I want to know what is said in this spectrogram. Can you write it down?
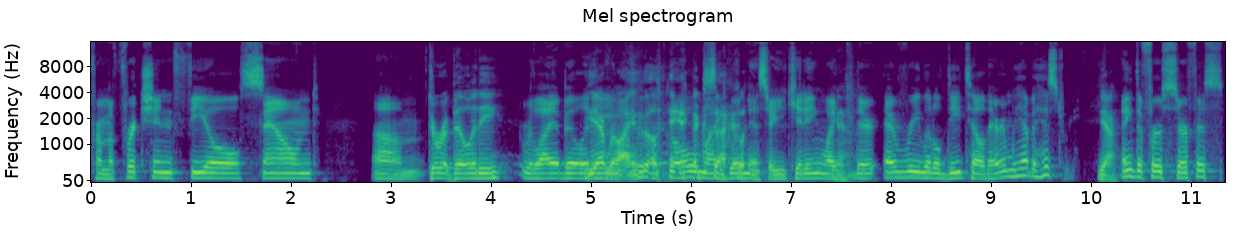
from a friction, feel, sound. Durability. reliability. Yeah, reliability, Oh my goodness, are you kidding? Like there, every little detail there, and we have a history. Yeah. I think the first Surface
